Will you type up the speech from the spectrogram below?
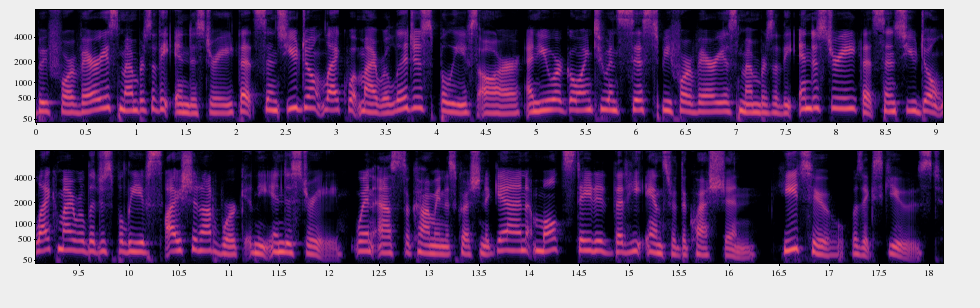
before various members of the industry that since you don't like what my religious beliefs are, and you are going to insist before various members of the industry that since you don't like my religious beliefs, I should not work in the industry. When asked the communist question again, Maltz stated that he answered the question. He too was excused.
